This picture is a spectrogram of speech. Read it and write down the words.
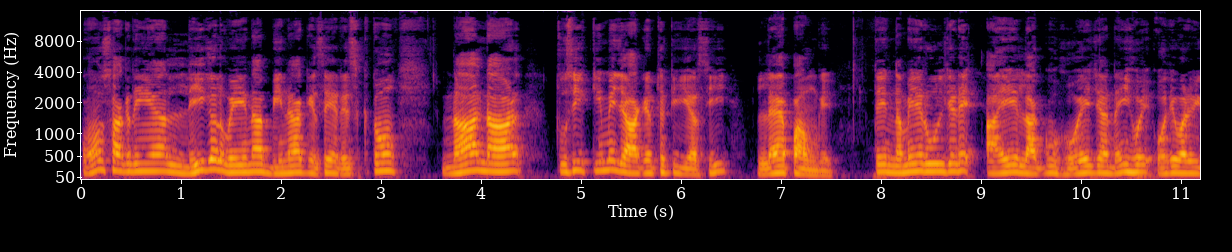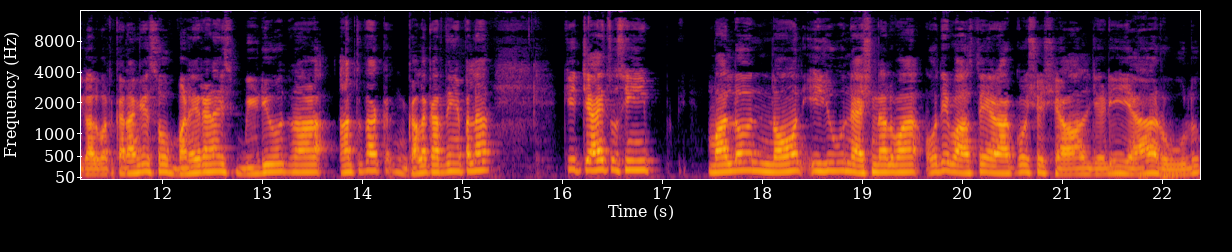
ਪਹੁੰਚ ਸਕਦੇ ਆ ਲੀਗਲ ਵੇ ਨਾਲ ਬਿਨਾਂ ਕਿਸੇ ਰਿਸਕ ਤੋਂ। ਨਾਲ ਨਾਲ ਤੁਸੀਂ ਕਿਵੇਂ ਜਾ ਕੇ ਉੱਥੇ ਟੀਆਰਸੀ ਲੈ ਪਾਉਂਗੇ ਤੇ ਨਵੇਂ ਰੂਲ ਜਿਹੜੇ ਆਏ, ਲਾਗੂ ਹੋਏ ਜਾਂ ਨਹੀਂ ਹੋਏ, ਉਹਦੇ ਬਾਰੇ ਵੀ ਗੱਲਬਾਤ ਕਰਾਂਗੇ। ਸੋ ਬਣੇ ਰਹਿਣਾ ਇਸ ਵੀਡੀਓ ਨਾਲ। ਅੰਤ ਤੱਕ ਗੱਲ ਕਰਦੇ ਹਾਂ ਪਹਿਲਾਂ। ਕਿ ਚਾਹੇ ਤੁਸੀਂ ਮੰਨ ਲਓ ਨਾਨ ਈਯੂ ਨੈਸ਼ਨਲ ਵਾ, ਉਹਦੇ ਵਾਸਤੇ ਅਰਾਗੋ ਸੋਸ਼ਲ ਜਿਹੜੀ ਆ ਰੂਲ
